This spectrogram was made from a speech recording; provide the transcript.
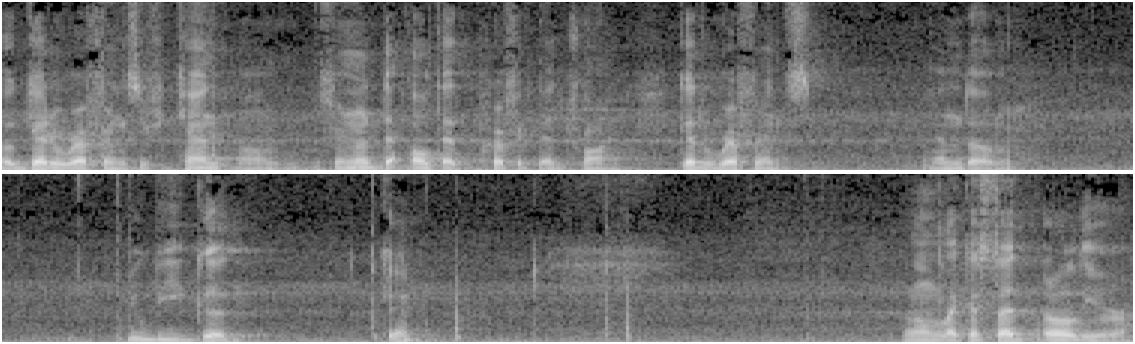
or get a reference if you can't um, if you're not that, all that perfect at drawing. Get a reference and um, you'll be good. Okay um, like I said earlier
